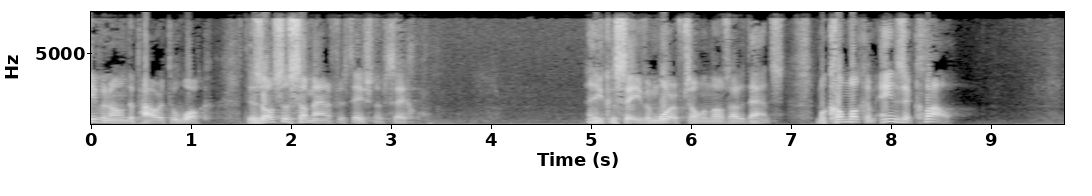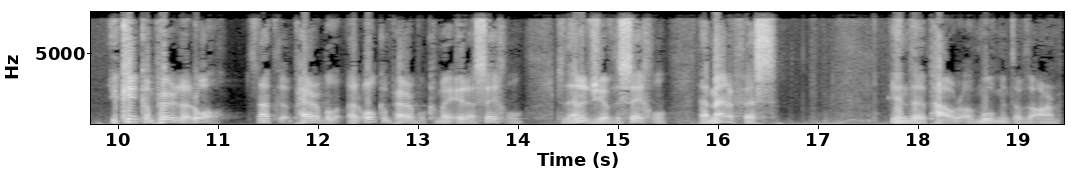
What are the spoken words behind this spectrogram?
even on the power to walk, there's also some manifestation of seichel. And you can say even more if someone knows how to dance. You can't compare it at all. It's not comparable at all comparable er to the energy of the seichel that manifests in the power of movement of the arm.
